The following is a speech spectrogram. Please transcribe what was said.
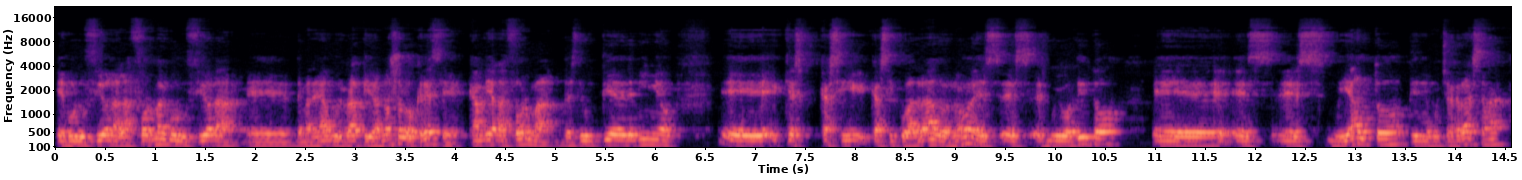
evoluciona, la forma evoluciona de manera muy rápida. No solo crece, cambia la forma desde un pie de niño eh, que es casi, casi cuadrado, ¿no? Es, muy gordito, es, es, muy alto, tiene mucha grasa.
